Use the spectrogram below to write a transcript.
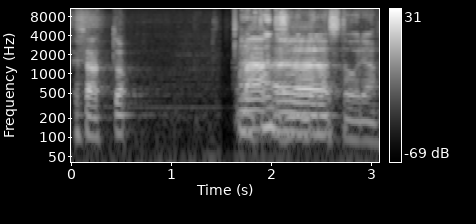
Esatto. Ma Fantasy è una eh, bella storia.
